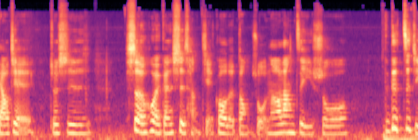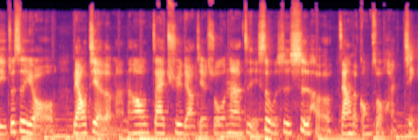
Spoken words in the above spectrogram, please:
了解，就是社会跟市场结构的动作，然后让自己说，自自己就是有了解了嘛，然后再去了解说，那自己是不是适合这样的工作环境？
